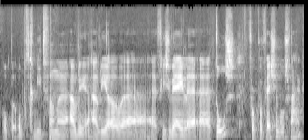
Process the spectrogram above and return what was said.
Op, op het gebied van eh, audio, audio eh, eh, visuele eh, tools, voor professionals vaak.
